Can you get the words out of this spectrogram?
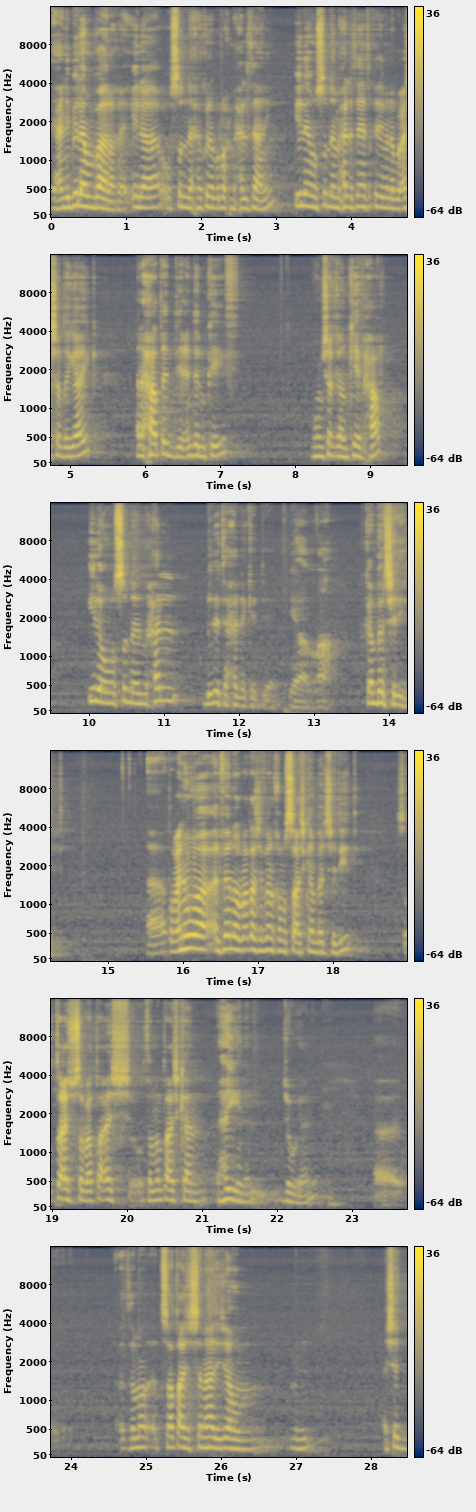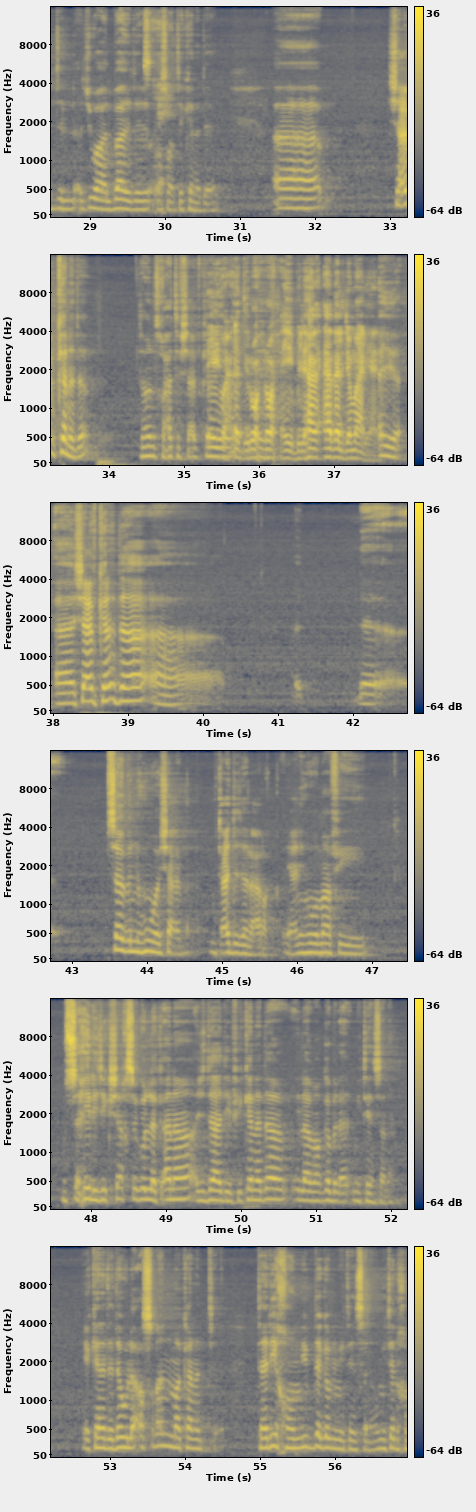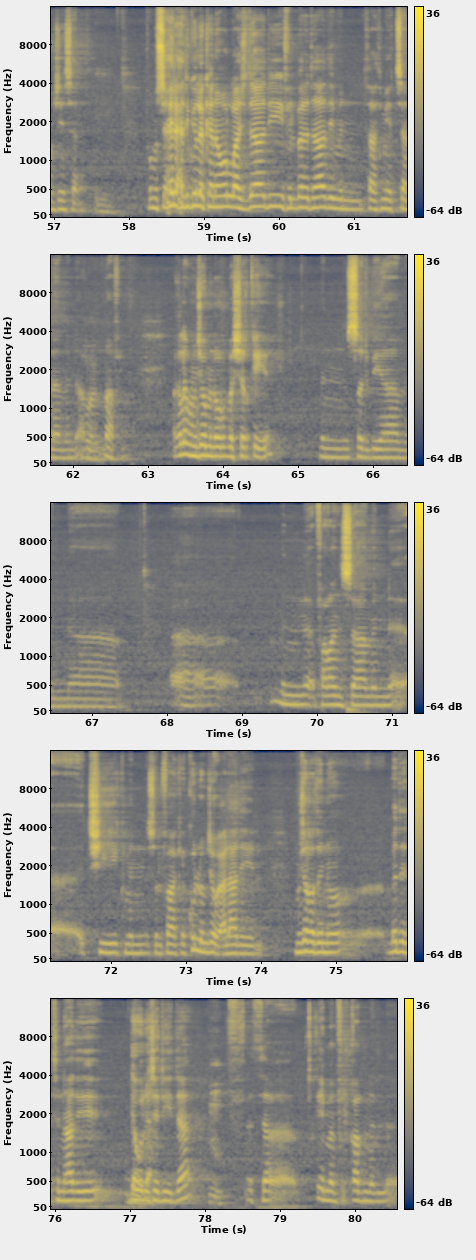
يعني بلا مبالغة إلى وصلنا إحنا كنا بنروح محل ثاني. إلى وصلنا محل ثاني تقريبا أبو عشر دقائق. أنا حاط يدي عند المكيف وهو مشغل مكيف حار. إلى وصلنا المحل بديت أحرك يدي. يعني. يا الله. كان برد شديد. آه، طبعا هو 2014 2015 كان برد شديد. 16 و17 و18 كان هين الجو يعني آه، ثم- 19 السنة هذه جاهم من أشد الأجواء الباردة اللي. وصلت لكندا يعني. آه، شعب كندا تو ندخل حتى في شعب كندا أيوه عادي روح إيه. روح اي بهذا هذا الجمال يعني أيوه آه شعب كندا آه آه، بسبب إنه هو شعب متعدد العرق يعني هو ما في مستحيل يجيك شخص يقول لك أنا أجدادي في كندا إلى ما قبل 200 سنة. هي كندا دولة أصلا ما كانت تاريخهم يبدأ قبل 200 سنة و 250 سنة. فمستحيل أحد يقول لك أنا والله أجدادي في البلد هذه من 300 سنة من 400 ما في. أغلبهم جو من أوروبا الشرقية من صربيا من آه، من فرنسا من آه، تشيك من سلوفاكيا كلهم جو على هذه مجرد إنه بدأت إن هذه دولة. دولة. الث- تقريبا في القرن ال-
